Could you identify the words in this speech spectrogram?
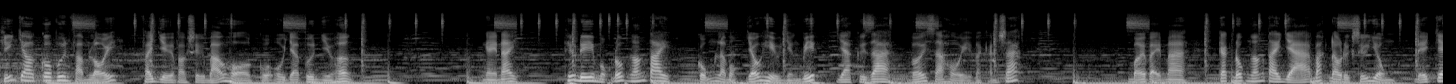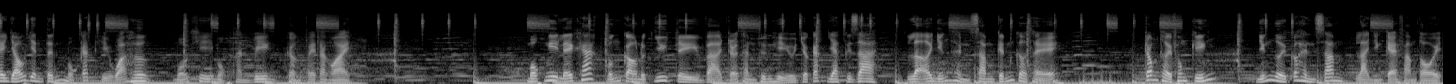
khiến cho cô Bun phạm lỗi phải dựa vào sự bảo hộ của Oyabun nhiều hơn. Ngày nay, thiếu đi một đốt ngón tay cũng là một dấu hiệu nhận biết Yakuza với xã hội và cảnh sát. Bởi vậy mà, các đốt ngón tay giả bắt đầu được sử dụng để che giấu danh tính một cách hiệu quả hơn mỗi khi một thành viên cần phải ra ngoài. Một nghi lễ khác vẫn còn được duy trì và trở thành thương hiệu cho các Yakuza là ở những hình xăm kính cơ thể. Trong thời phong kiến, những người có hình xăm là những kẻ phạm tội.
